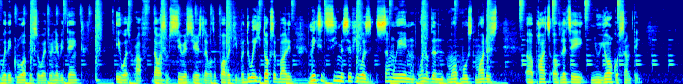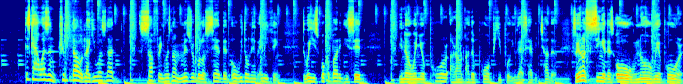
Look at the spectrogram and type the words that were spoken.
where they grew up in Soweto and everything, it was rough. That was some serious, serious levels of poverty. But the way he talks about it makes it seem as if he was somewhere in one of the mo- most modest uh, parts of, let's say, New York or something. This guy wasn't tripped out, like he was not suffering, he was not miserable or sad that, oh, we don't have anything. The way he spoke about it, he said, you know, when you're poor around other poor people, you guys have each other. So you're not seeing it as, oh, no, we're poor.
